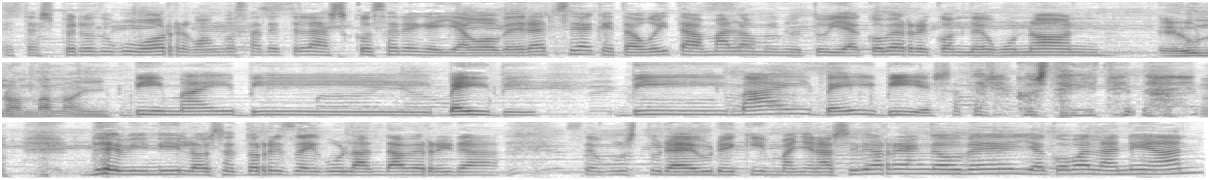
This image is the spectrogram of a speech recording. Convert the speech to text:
Eta espero dugu hor egongo zaretela askoz ere gehiago. Bederatzeak eta hogeita amalau minutu jako berrekon degunon Egun ondan hoi. bi mai, bi baby, bi mai, baby, esatere kosta egiten da. De vinilo, etorri zaigu landa berrira ze gustura eurekin, baina hasi beharrean gaude, Jakoba lanean,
